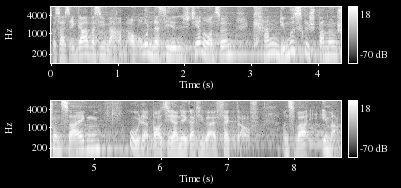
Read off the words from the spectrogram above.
Das heißt, egal was Sie machen, auch ohne dass Sie die Stirn runzeln, kann die Muskelspannung schon zeigen, oh, da baut sich ein negativer Effekt auf. Und zwar immer,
